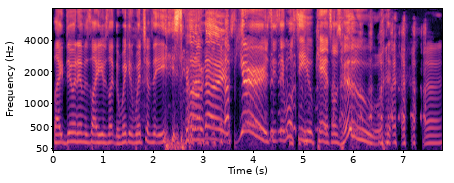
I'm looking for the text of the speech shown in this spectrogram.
like doing him as like he was like the wicked witch of the east. or Oh, nice. Up yours. He said, We'll see who cancels who. Uh,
